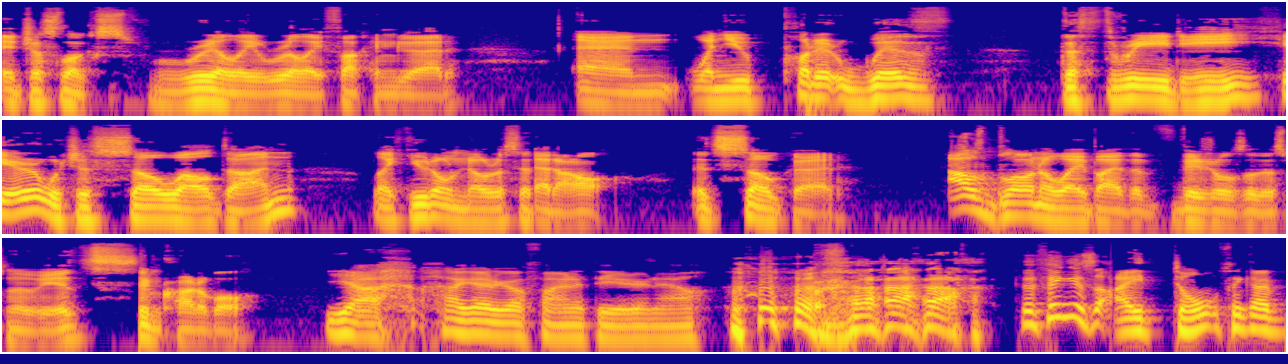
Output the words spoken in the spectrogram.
it just looks really really fucking good and when you put it with the 3D here which is so well done like you don't notice it at all it's so good I was blown away by the visuals of this movie it's incredible Yeah, I gotta go find a theater now. the thing is, I don't think I've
